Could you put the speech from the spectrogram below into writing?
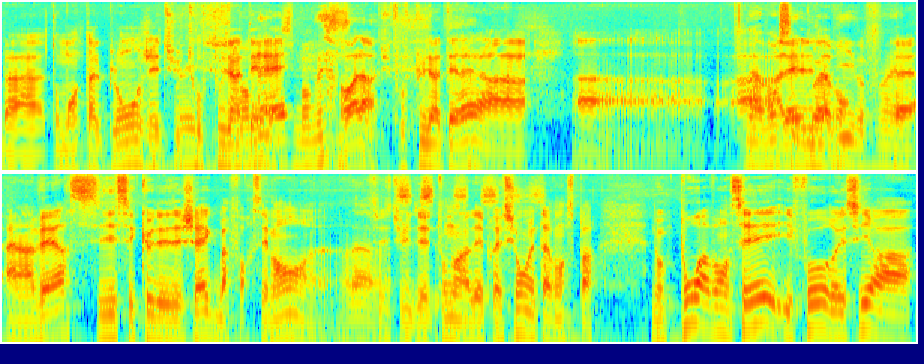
bah, ton mental plonge et tu Oui, trouves plus d'intérêt. Voilà, tu trouves plus d'intérêt à, à, À avancer, aller de quoi, à l'avant. vivre, ouais. Euh, à l'inverse, si c'est que des échecs, bah forcément, euh, Voilà, si tu tombes dans la dépression et tu n'avances pas. Donc pour avancer, il faut réussir à,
